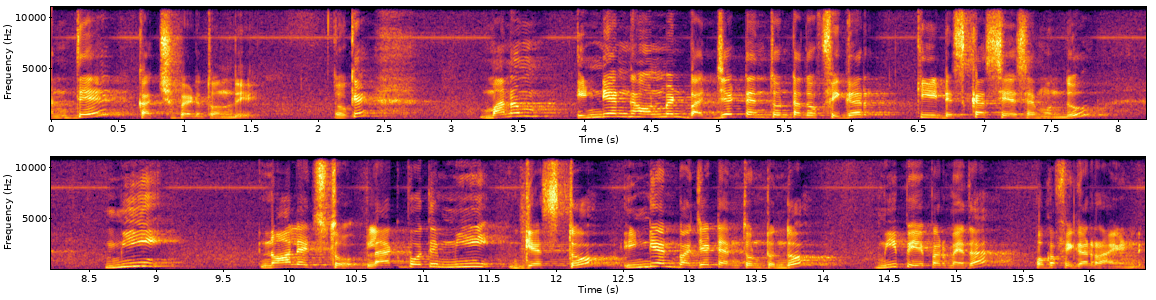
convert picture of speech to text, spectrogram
అంతే ఖర్చు పెడుతుంది. ఓకే మనం ఇండియన్ గవర్నమెంట్ బడ్జెట్ ఎంత ఉంటుందో ఫిగర్కి డిస్కస్ చేసే ముందు మీ నాలెడ్జ్తో లేకపోతే మీ గెస్ట్తో ఇండియన్ బడ్జెట్ ఎంత ఉంటుందో మీ పేపర్ మీద ఒక ఫిగర్ రాయండి.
